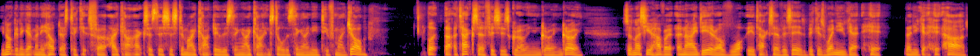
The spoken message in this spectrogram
you're not going to get many help desk tickets for I can't access this system, I can't do this thing, I can't install this thing I need to for my job. But that attack surface is growing and growing and growing. So unless you have a, an idea of what the attack surface is, because when you get hit, then you get hit hard.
